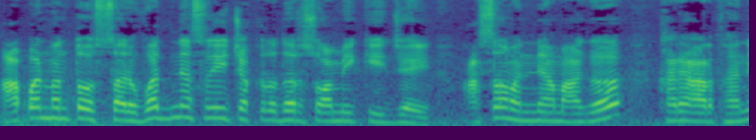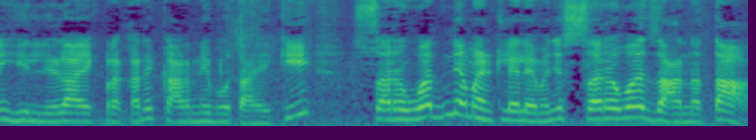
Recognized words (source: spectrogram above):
आपण म्हणतो सर्वज्ञ श्री चक्रधर स्वामी की जय असं म्हणण्यामागं खऱ्या अर्थाने ही लीळा एक प्रकारे कारणीभूत आहे की सर्वज्ञ म्हटलेले म्हणजे सर्व जाणता.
